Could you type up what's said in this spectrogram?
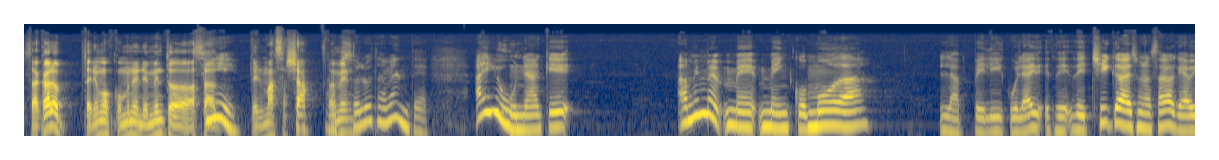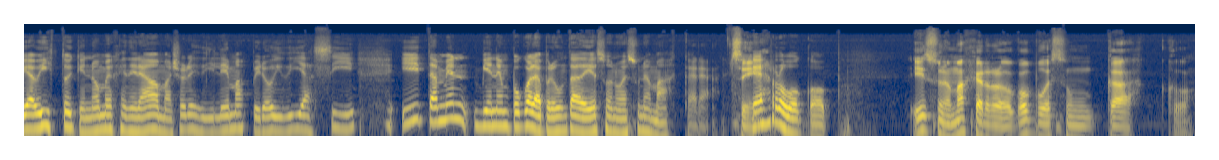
O sea, acá lo tenemos como un elemento hasta Sí. del más allá también. Absolutamente. Hay una que a mí me, me- me incomoda la película. De, de chica es una saga que había visto y que no me generaba mayores dilemas, pero hoy día sí. Y también viene un poco la pregunta de eso no es una máscara. Sí. ¿Qué es Robocop? ¿Es una máscara Robocop o es un casco?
